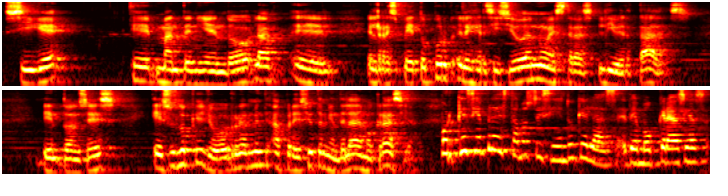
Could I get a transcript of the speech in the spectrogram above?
sigue eh, manteniendo la, el respeto por el ejercicio de nuestras libertades. Entonces, eso es lo que yo realmente aprecio también de la democracia. ¿Por qué siempre estamos diciendo que las democracias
